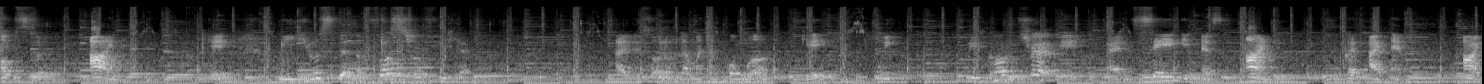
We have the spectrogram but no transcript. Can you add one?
Observe, I. Okay, we use the apostrophe here. Ada seolah-olah macam comma. Okay, we we contract it and say it as I'm bukan I am. I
